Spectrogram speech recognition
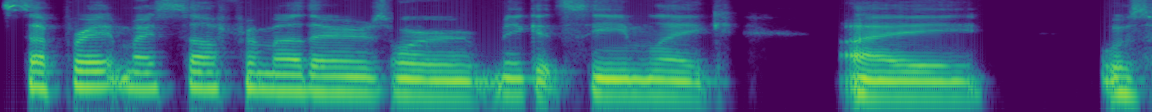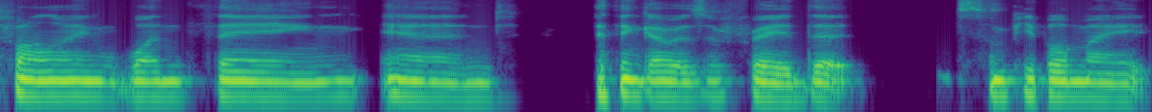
separate myself from others or make it seem like I was following one thing. And I think I was afraid that some people might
